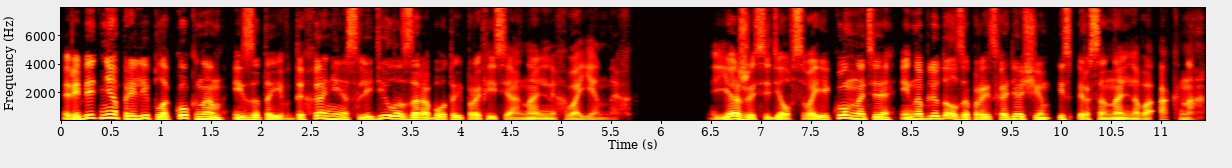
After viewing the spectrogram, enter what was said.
Ребятня прилипла к окнам и, затаив дыхание, следила за работой профессиональных военных. Я же сидел в своей комнате и наблюдал за происходящим из персонального окна.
